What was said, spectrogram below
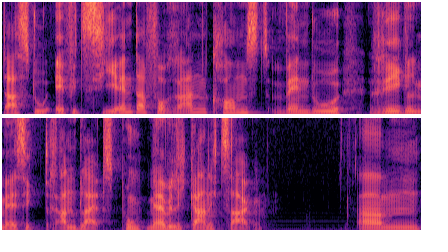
dass du effizienter vorankommst, wenn du regelmäßig dran bleibst. Punkt. Mehr will ich gar nicht sagen. Ähm,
